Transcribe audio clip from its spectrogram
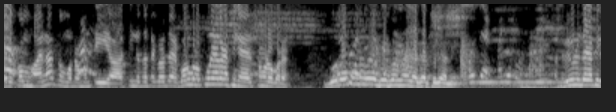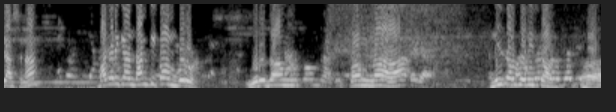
এরকম হয় না? তো মোটামুটি তিন হাজার টাকা গরুগুলো কোন এলাকা থেকে সংগ্রহ করেন? গরু মনে করে বিভিন্ন এলাকা থেকে আনি আচ্ছা বিভিন্ন জায়গা থেকে আসে না? বাজারে কেমন দাম কি কম গরুর? গরুর দাম কম না। নিজ তরফে ডিসকাউন্ট হ্যাঁ।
